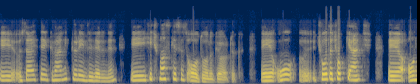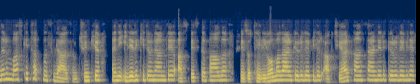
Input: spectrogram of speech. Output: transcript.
e, özellikle güvenlik görevlilerinin e, hiç maskesiz olduğunu gördük. E, o e, çoğu da çok genç. E, onların maske takması lazım. Çünkü hani ileriki dönemde asbeste bağlı mezoteliomalar görülebilir, akciğer kanserleri görülebilir.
